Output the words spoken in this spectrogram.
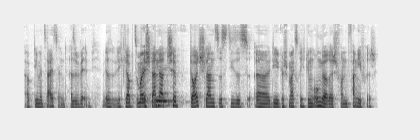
ob die mit Salz sind. Also, ich glaube, der Standardchip Deutschlands ist dieses, äh, die Geschmacksrichtung ungarisch von Funny Frisch.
